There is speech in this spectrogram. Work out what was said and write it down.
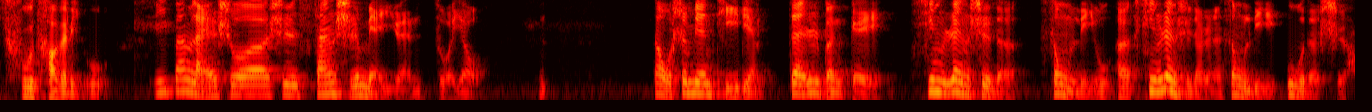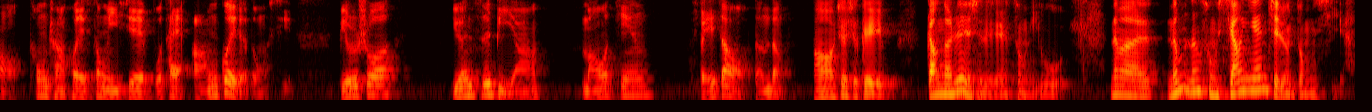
粗糙的礼物？一般来说是三十美元左右。那我顺便提一点，在日本给新认识的送礼物，呃，新认识的人送礼物的时候，通常会送一些不太昂贵的东西，比如说圆珠笔啊、毛巾、肥皂等等。哦，这是给。刚刚认识的人送礼物，那么能不能送香烟这种东西啊？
